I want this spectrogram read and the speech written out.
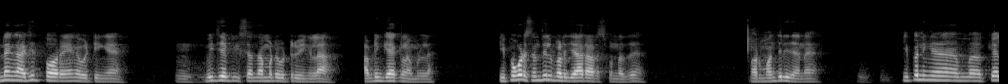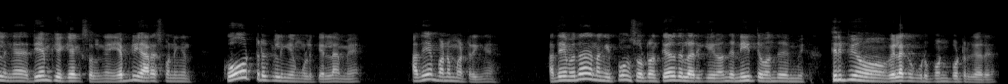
என்னங்க அஜித் பவர் ஏங்க விட்டீங்க? பிஜேபிக்கு சேர்ந்தா மட்டும் விட்டுருவீங்களா? அப்படின்னு கேட்கலாம்ல. இப்ப கூட செந்தில் பாலாஜி யார் அரெஸ்ட் பண்ணது? அவர் மந்திரி தானே. இப்ப நீங்க ம, கேளுங்க டிஎம்கே கேட்க சொல்லுங்க. எப்படி அரெஸ்ட் பண்ணீங்க கோர்ட் இருக்கு இல்லைங்க உங்களுக்கு எல்லாமே. அதையும் பண்ண மாட்டீங்க. அதே மாதிரி தான் நாங்க இப்பவும் சொல்றோம் தேர்தல் அறிக்கையில் வந்து நீட்டை வந்து திருப்பியும் விலக்கு கொடுப்போம்னு போட்டிருக்காரு.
